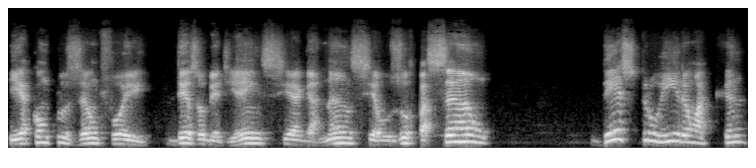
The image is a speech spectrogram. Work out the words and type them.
E a conclusão foi desobediência, ganância, usurpação. Destruíram Acã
